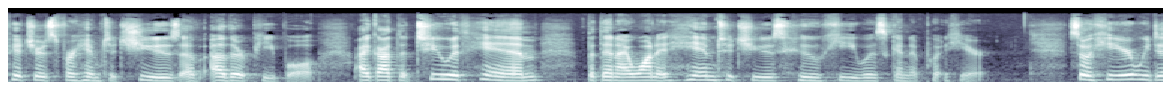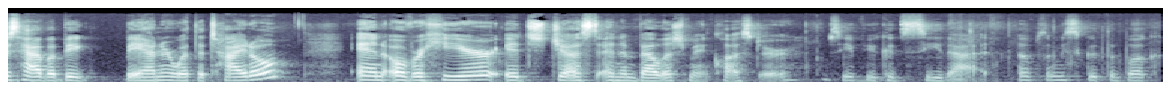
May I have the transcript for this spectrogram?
pictures for him to choose of other people. I got the two with him, but then I wanted him to choose who he was going to put here. So here we just have a big banner with the title. And over here, it's just an embellishment cluster. Let's see if you could see that. Oops, let me scoot the book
